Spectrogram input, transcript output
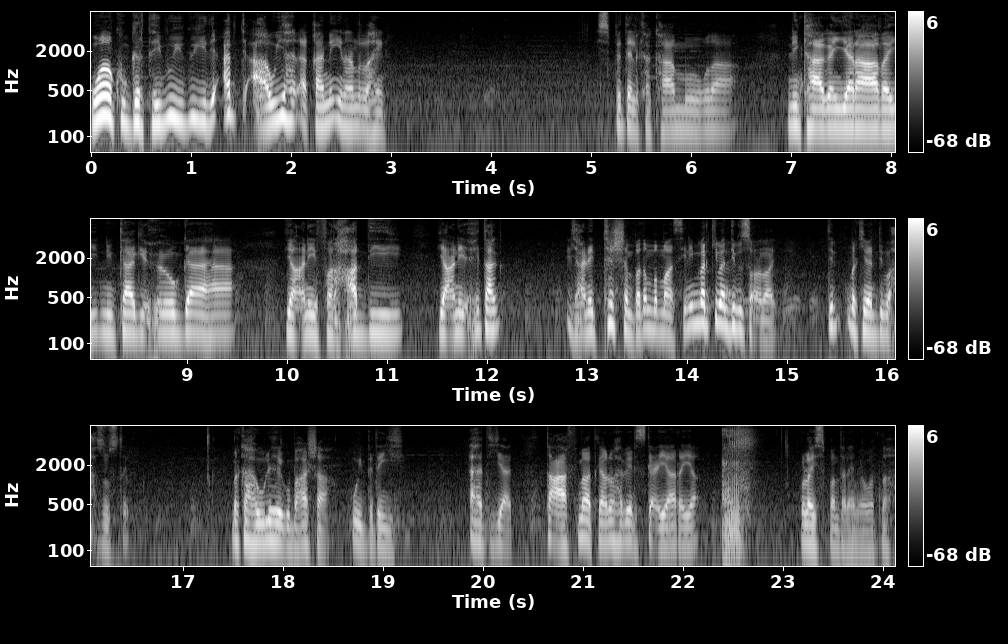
Waan ku gartay buu igu yidhi cabdi caawiyahan aqaanay inaanan lahayn. Isbeddelka kaa muuqda ninkaagan yaraaday ninkaagii xoogga ahaa yacni farxaddii yacni xitaa yacni tension badan ba maan siinin markii baan dib u socday dib markii baan dib u xasuustay marka hawlahaygu bahasha way badan yihiin aad iyo aad ta caafimaadkaanoo habeen iska ciyaaraya culays baan dareemay wadnaha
